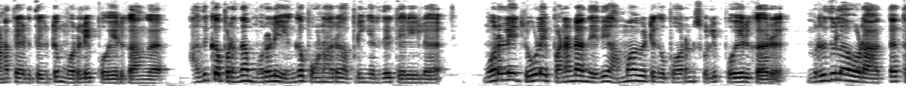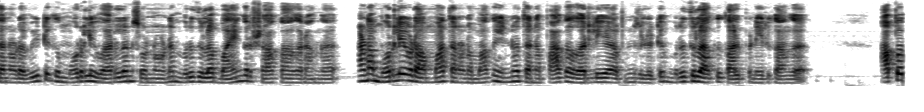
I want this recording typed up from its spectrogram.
பணத்தை எடுத்துக்கிட்டு முரளி போயிருக்காங்க. அதுக்கப்புறம் தான் முரளி எங்க போனாரு அப்படிங்கிறதே தெரியல. முரளி ஜூலை பன்னெண்டாம் தேதி அம்மா வீட்டுக்கு போறேன்னு சொல்லி போயிருக்காரு. மிருதுலாவோட அத்தை தன்னோட வீட்டுக்கு முரளி வரலன்னு சொன்னோன்னே மிருதுலா பயங்கர ஷாக் ஆகுறாங்க. ஆனா முரளியோட அம்மா தன்னோட மகன் இன்னும் தன்னை பார்க்க வரலையே அப்படின்னு சொல்லிட்டு மிருதுலாவுக்கு கால் பண்ணியிருக்காங்க. அப்ப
